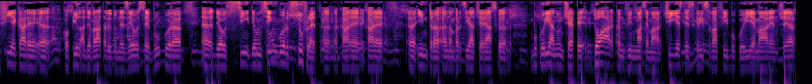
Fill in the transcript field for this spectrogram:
fiecare copil adevărat al lui Dumnezeu se bucură de, o, de un singur suflet care, care intră în împărția cerească. Bucuria nu începe doar când vin mase mari, ci este scris va fi bucurie mare în cer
